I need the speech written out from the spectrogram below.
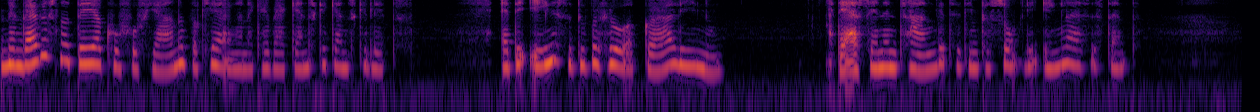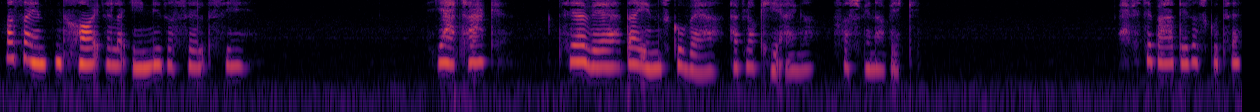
men hvad hvis nu det at kunne få fjernet blokeringerne kan være ganske, ganske let? At det eneste du behøver at gøre lige nu, det er at sende en tanke til din personlige engleassistent. Og så enten højt eller inde i dig selv sige, Ja tak, til at være derinde skulle være, at blokeringer forsvinder væk. Hvad hvis det bare er det, der skulle til?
